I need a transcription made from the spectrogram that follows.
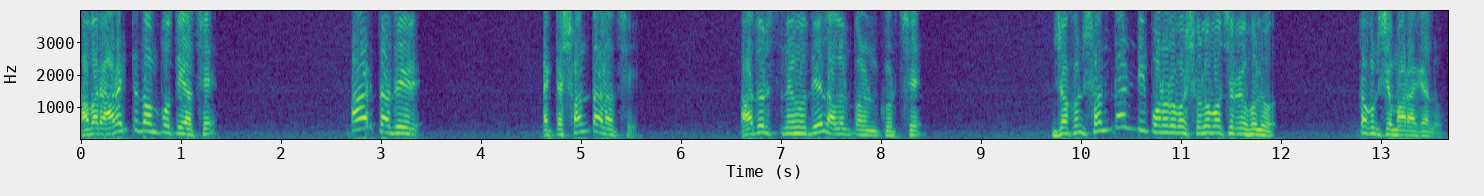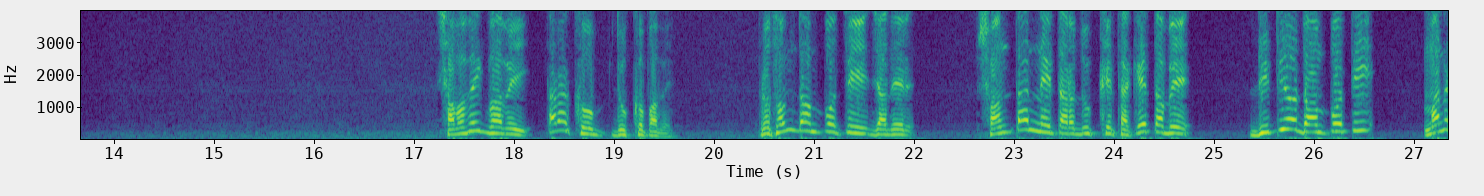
আবার আরেকটা দম্পতি আছে, আর তাদের একটা সন্তান আছে, আদর স্নেহ দিয়ে লালন পালন করছে। যখন সন্তানটি পনেরো বা ষোলো বছরের হলো, তখন সে মারা গেল। স্বাভাবিকভাবেই তারা খুব দুঃখ পাবে। প্রথম দম্পতি যাদের সন্তান নেই, তারা দুঃখে থাকে। তবে দ্বিতীয় দম্পতি মানে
